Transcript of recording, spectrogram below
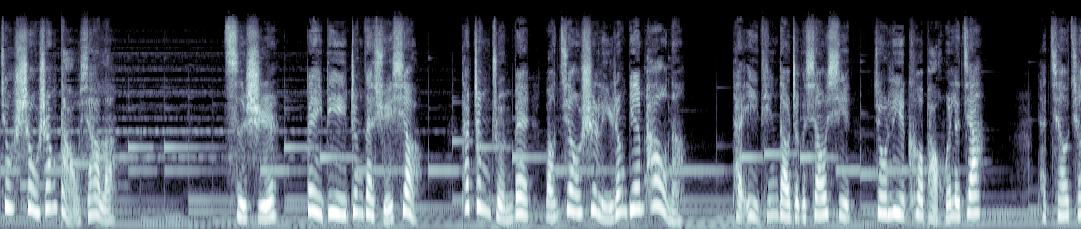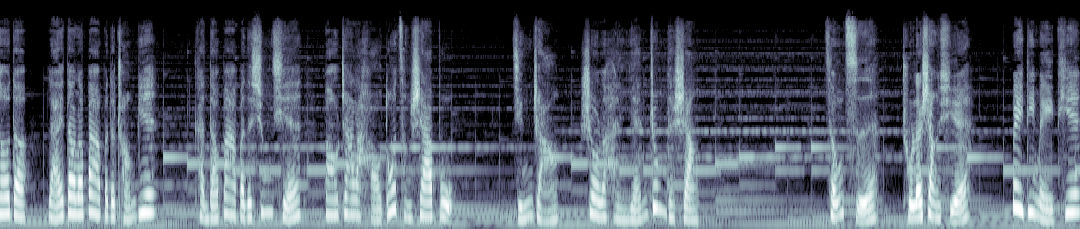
就受伤倒下了。此时，贝蒂正在学校，他正准备往教室里扔鞭炮呢。他一听到这个消息，就立刻跑回了家。他悄悄地来到了爸爸的床边，看到爸爸的胸前包扎了好多层纱布，警长受了很严重的伤。从此，除了上学，贝蒂每天。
